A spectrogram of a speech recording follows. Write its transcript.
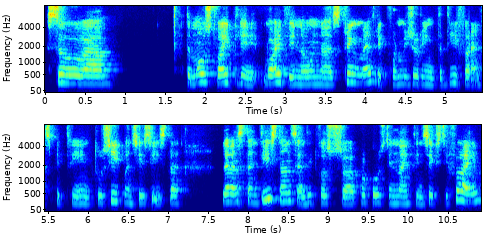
So um, the most widely, widely known uh, string metric for measuring the difference between two sequences is the Levenshtein distance, and it was uh, proposed in 1965.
